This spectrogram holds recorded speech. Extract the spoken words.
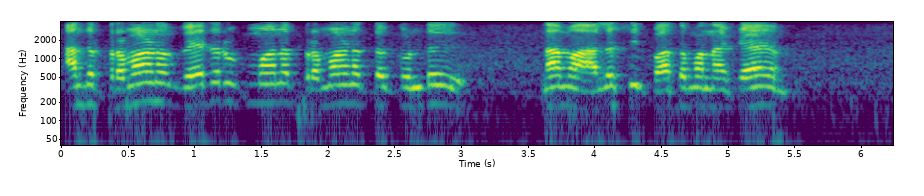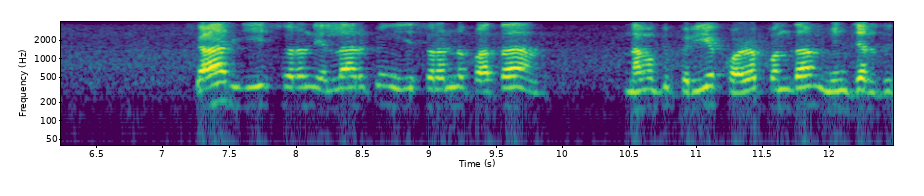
அந்த பிரமாணம் வேத ரூபமான பிரமாணத்தை கொண்டு நாம அலசி பார்த்தோம்னாக்க யார் ஈஸ்வரன் எல்லாருக்கும் ஈஸ்வரன் பார்த்தா நமக்கு பெரிய குழப்பம்தான் மிஞ்சறது.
